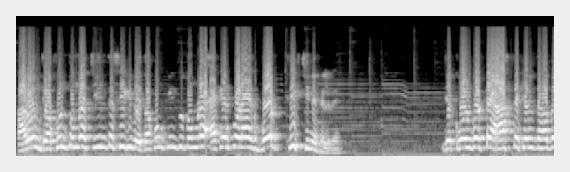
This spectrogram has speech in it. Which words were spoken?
কারণ যখন তোমরা চিনতে শিখবে, তখন কিন্তু তোমরা একের পর এক বোর্ড ঠিক চিনে ফেলবে। যে কোন বোর্ডটায় আস্তে খেলতে হবে,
